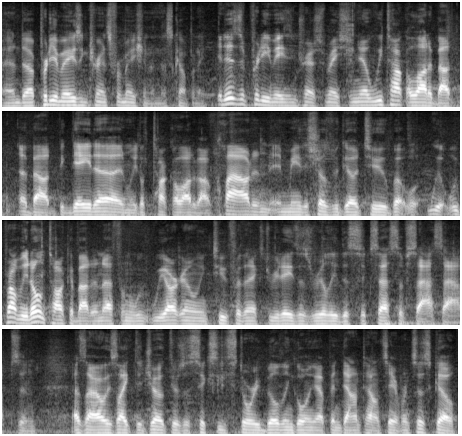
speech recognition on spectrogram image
And a pretty amazing transformation in this company. It is a pretty amazing transformation. You know, we talk a lot about, about big data and we talk a lot about cloud and, and many of the shows we go to, but we, we, probably don't talk about enough and we, we, are going to for the next three days is really the success of SaaS apps. And as I always like to joke, there's a 60 story building going up in downtown San Francisco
